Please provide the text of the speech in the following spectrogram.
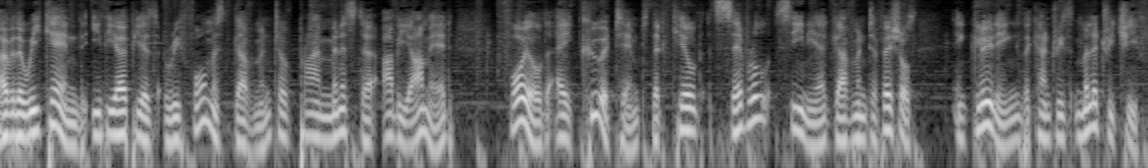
Over the weekend, Ethiopia's reformist government of Prime Minister Abiy Ahmed foiled a coup attempt that killed several senior government officials, including the country's military chief.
